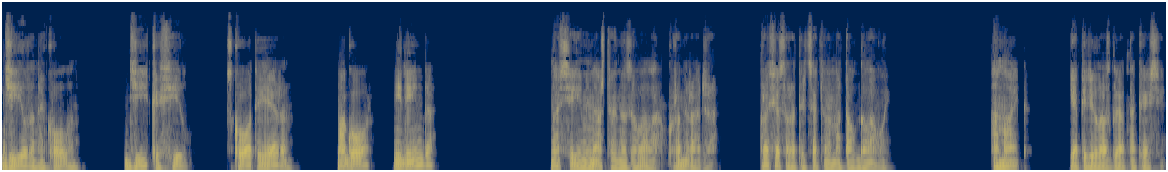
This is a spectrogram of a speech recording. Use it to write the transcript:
Дилан и Колан, Дик и Фил. Скотт и Эрон? Магор? Нелинда?» На все имена, что я называла, кроме Раджа. Профессор отрицательно мотал головой. «А Майк?» Я перевела взгляд на Кэсси.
